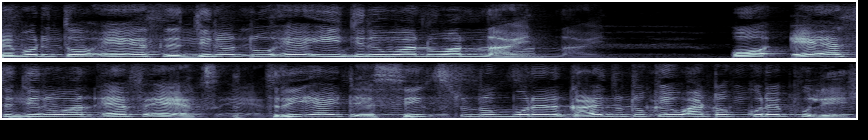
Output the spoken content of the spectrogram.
ব্যবহৃত এএস জিরো টু এই জিরো ওয়ান ওয়ান নাইন। ও AS zero one F X three eight six two নম্বরের গাড়ি দুটোকেও আটক করে পুলিশ।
